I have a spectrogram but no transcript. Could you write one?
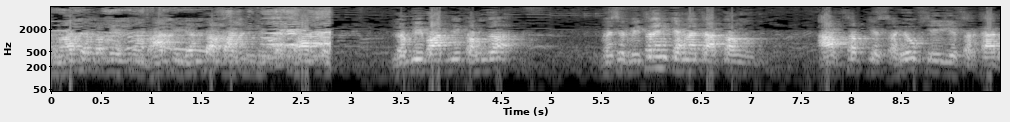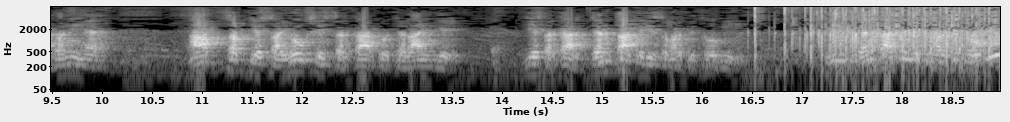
हिमाचल प्रदेश में भारतीय जनता पार्टी की सरकार लंबी बात नहीं कहूँगा। मैं सिर्फ़ इतना ही कहना चाहता हूँ, आप सबके सहयोग से ये सरकार बनी है। आप सबके सहयोग से इस सरकार को चलाएँगे। ये सरकार जनता के लिए समर्पित होगी। जनता के लिए समर्पित होगी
